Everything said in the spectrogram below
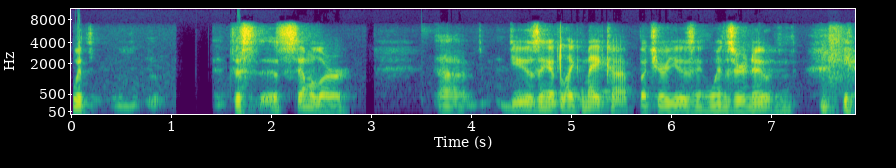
with this similar uh, using it like makeup, but you're using Winsor Newton. you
